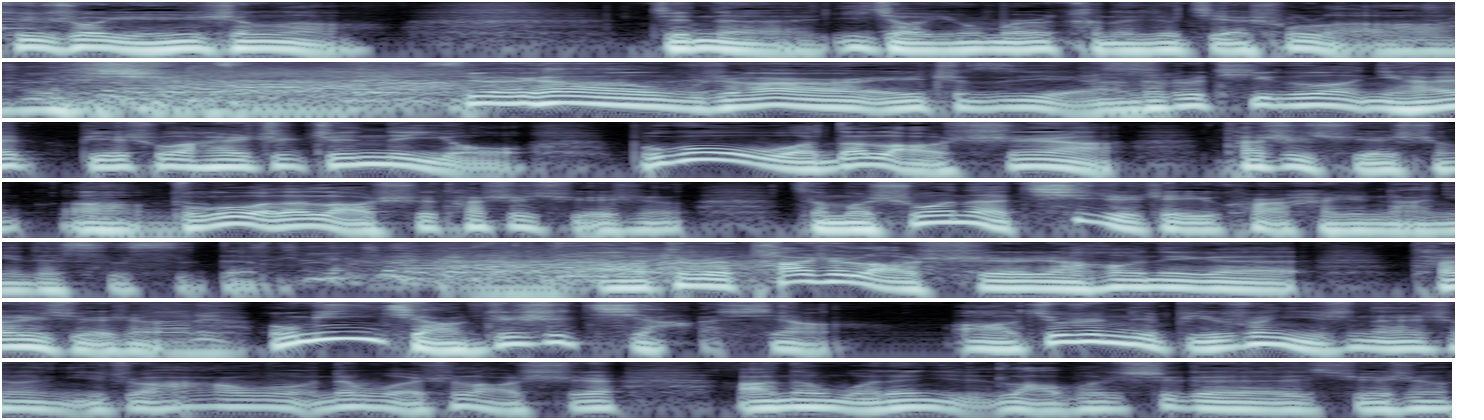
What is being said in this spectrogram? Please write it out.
所以说人生啊，真的，一脚油门可能就结束了啊。先来看五十二 H 字姐啊，他说：“T 哥，你还别说，还是真的有。不过我的老师啊，他是学生啊。不过我的老师他是学生，怎么说呢？气质这一块还是拿捏的死死的啊。他说他是老师，然后那个他是学生。我跟你讲，这是假象啊。就是你，比如说你是男生，你说啊，我那我是老师啊，那我的老婆是个学生。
